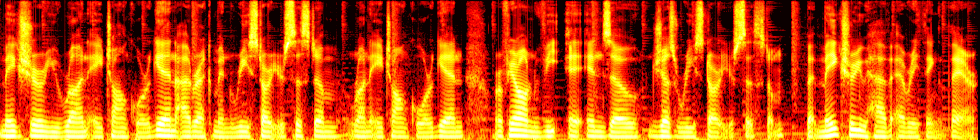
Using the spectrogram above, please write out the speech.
make sure you run h-encore again. I'd recommend restart your system, run h-encore again, or if you're on v eh, Enso, just restart your system. But make sure you have everything there.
